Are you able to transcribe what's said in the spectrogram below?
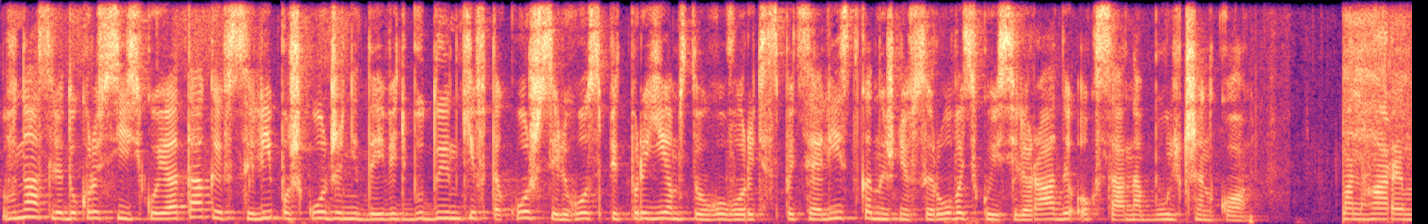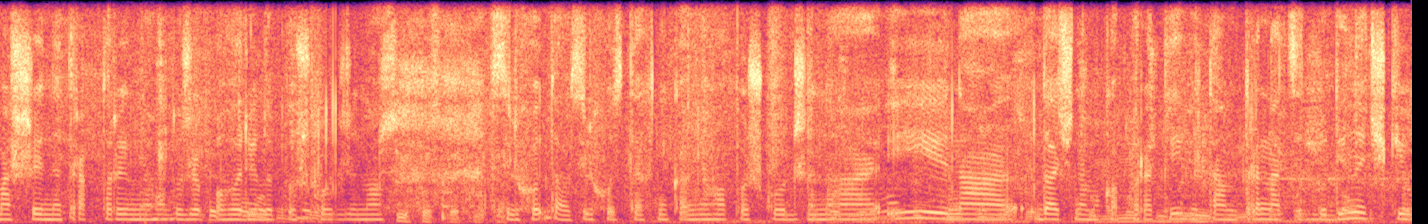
Внаслідок російської атаки в селі пошкоджені 9 будинків, також сільгосппідприємство, говорить спеціалістка Нижньосировацької сільради Оксана Бульченко. Мангари, машини, трактори в нього дуже погоріли, пошкоджено. Сільхозтехніка. Сільхо, да, сільхозтехніка в нього пошкоджена. І на дачному кооперативі там 13 будиночків.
